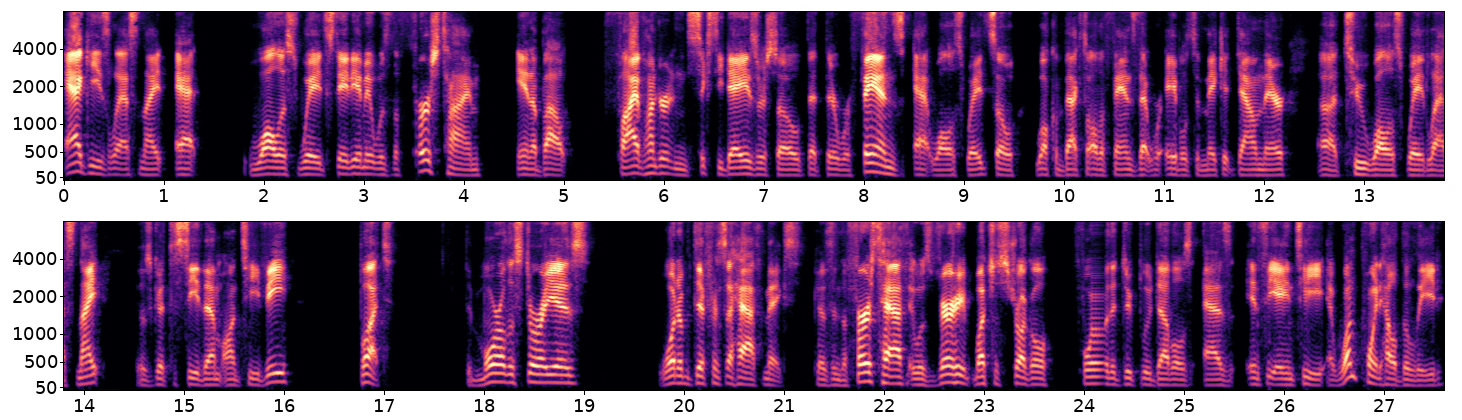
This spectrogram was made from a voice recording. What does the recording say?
Aggies last night at Wallace Wade Stadium. It was the first time in about 560 days or so that there were fans at Wallace Wade. So, welcome back to all the fans that were able to make it down there uh, to Wallace Wade last night. It was good to see them on TV. But the moral of the story is what a difference a half makes. Because in the first half, it was very much a struggle for the Duke Blue Devils as NCA&T at one point held the lead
